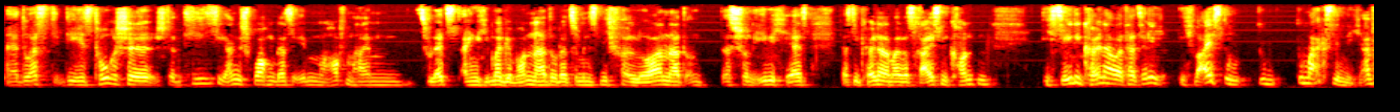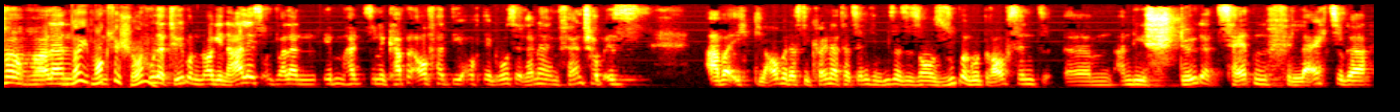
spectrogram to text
Äh, du hast die historische Statistik angesprochen, dass eben Hoffenheim zuletzt eigentlich immer gewonnen hat oder zumindest nicht verloren hat und das schon ewig her ist, dass die Kölner da mal was reißen konnten ich sehe die Kölner aber tatsächlich, ich weiß, du, du, du magst ihn nicht. Einfach weil er ein, ein cooler Typ und ein Original ist und weil er eben halt so eine Kappe aufhat, die auch der große Renner im Fanshop ist. Aber ich glaube, dass die Kölner tatsächlich in dieser Saison super gut drauf sind. Ähm, an die Stöger zähten vielleicht sogar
